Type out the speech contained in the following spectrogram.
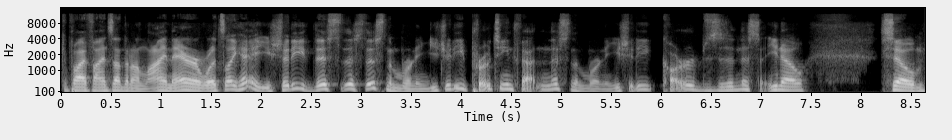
could probably find something online there where it's like, hey, you should eat this, this, this in the morning. You should eat protein, fat, and this in the morning. You should eat carbs and this, you know. So,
